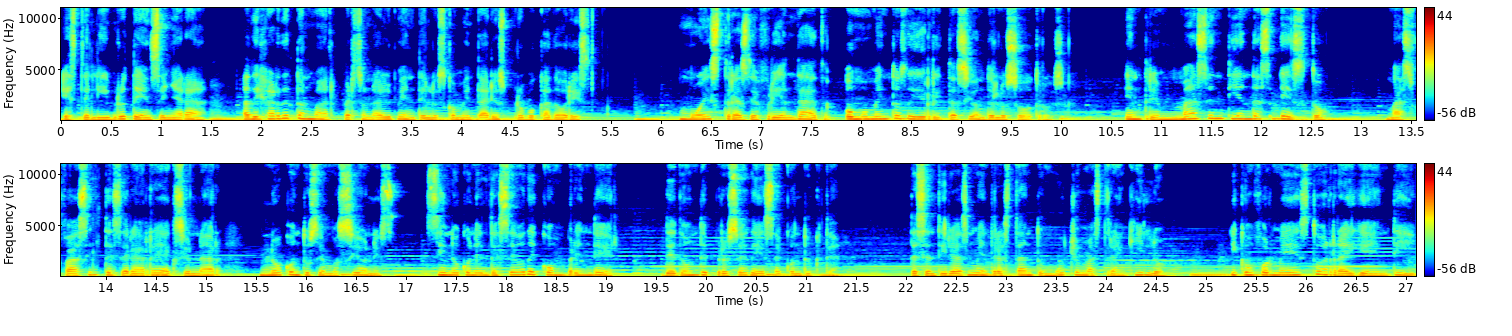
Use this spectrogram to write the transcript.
Este libro te enseñará a dejar de tomar personalmente los comentarios provocadores, muestras de frialdad o momentos de irritación de los otros. Entre más entiendas esto, más fácil te será reaccionar no con tus emociones, sino con el deseo de comprender de dónde procede esa conducta te sentirás mientras tanto mucho más tranquilo y conforme esto arraigue en ti,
